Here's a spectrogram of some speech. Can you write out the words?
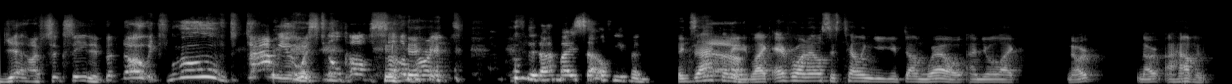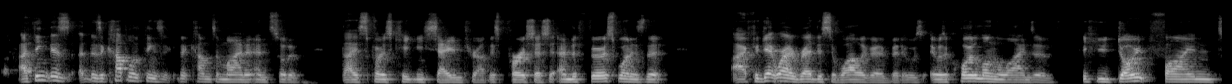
yeah, I've succeeded, but no, it's moved. Damn you! I still can't celebrate. Moved it on myself, even. Exactly. Yeah. Like everyone else is telling you you've done well, and you're like, nope, nope, I haven't. I think there's there's a couple of things that, that come to mind and sort of I suppose keep me sane throughout this process. And the first one is that I forget where I read this a while ago, but it was it was a quote along the lines of if you don't find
